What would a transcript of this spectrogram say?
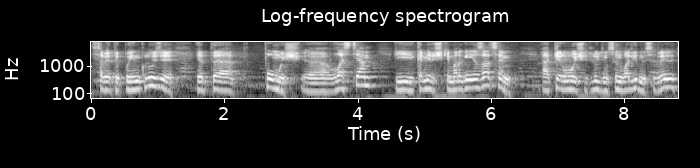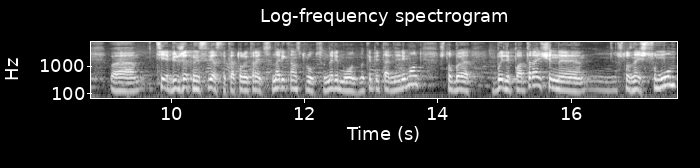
Советы по инклюзии – это помощь э, властям и коммерческим организациям в первую очередь людям с инвалидностью, э, те бюджетные средства, которые тратятся на реконструкцию, на ремонт, на капитальный ремонт, чтобы были потрачены что значит с умом.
